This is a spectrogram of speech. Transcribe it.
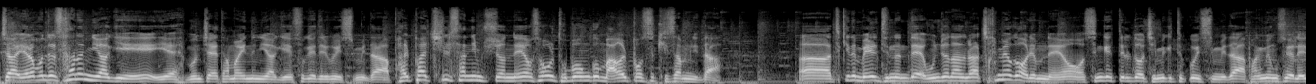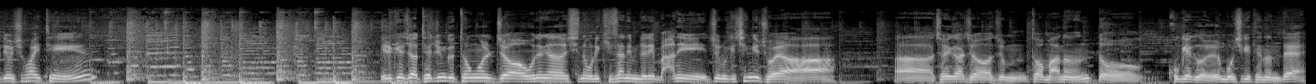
자, 여러분들 사는 이야기, 예, 문자에 담아있는 이야기 소개해드리고 있습니다. 8874님 주셨네요. 서울 도봉구 마을버스 기사입니다. 아, 듣기는 매일 듣는데 운전하느라 참여가 어렵네요. 승객들도 재밌게 듣고 있습니다. 박명수의 라디오쇼 화이팅! 이렇게 저 대중교통을 저 운행하시는 우리 기사님들이 많이 좀 이렇게 챙겨줘야 아, 저희가 저 좀 더 많은 또 고객을 모시게 되는데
